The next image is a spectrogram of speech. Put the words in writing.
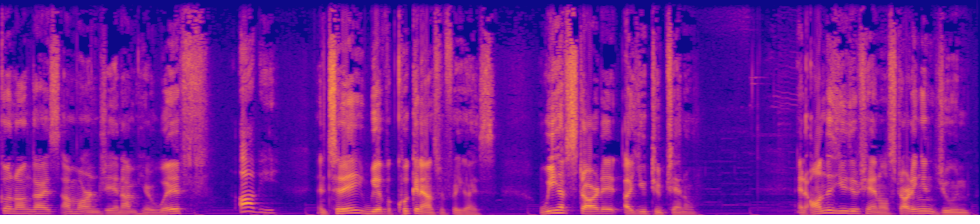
going on, guys? I'm RNJ and I'm here with. Abby. And today we have a quick announcement for you guys. We have started a YouTube channel. And on this YouTube channel, starting in June,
